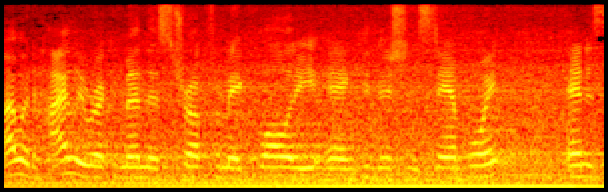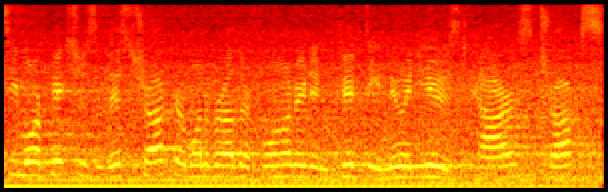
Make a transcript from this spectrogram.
I would highly recommend this truck from a quality and condition standpoint. And to see more pictures of this truck or one of our other 450 new and used cars, trucks,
